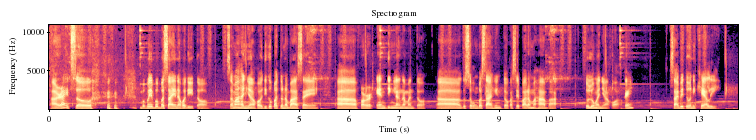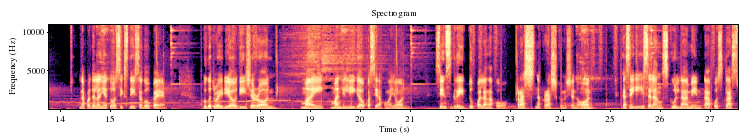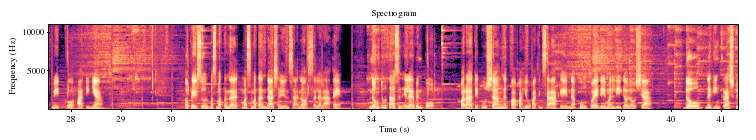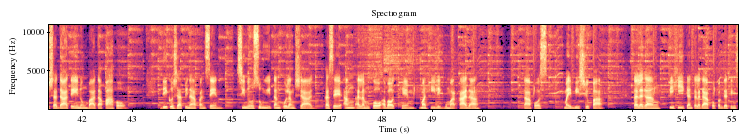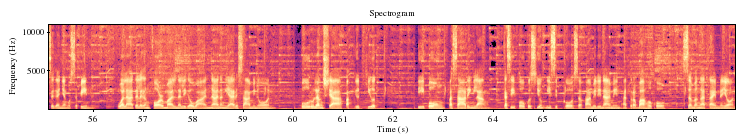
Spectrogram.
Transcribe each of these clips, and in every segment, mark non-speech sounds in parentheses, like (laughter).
Alright, so (laughs) may babasahin ako dito. Samahan niyo ako. Di ko pa ito nabasa eh. Uh, for ending lang naman to. Uh, gusto kong basahin to kasi parang mahaba. Tulungan niyo ako, okay? Sabi to ni Kelly. Napadala niya to six days ago pa eh. Hugot Radio, DJ Ron, may manliligaw kasi ako ngayon. Since grade 2 pa lang ako, crush na crush ko na siya noon. Kasi iisa lang school namin tapos classmate ko ate niya. Okay, so mas matanda, mas matanda siya yun sa, ano, sa lalaki. Noong 2011 po, parati po siyang nagpapahiwatig sa akin na kung pwede manligaw daw siya. Though, naging crush ko siya dati nung bata pa ako. Di ko siya pinapansin. Sinusungitan ko lang siya kasi ang alam ko about him, mahilig bumarkada, tapos may bisyo pa. Talagang pihikan talaga ako pagdating sa ganyang usapin. Wala talagang formal na ligawan na nangyari sa amin noon puro lang siya pa-cute-cute. Tipong pasaring lang kasi focus yung isip ko sa family namin at trabaho ko sa mga time na yon.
